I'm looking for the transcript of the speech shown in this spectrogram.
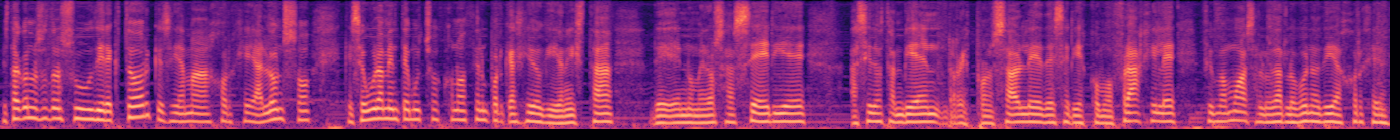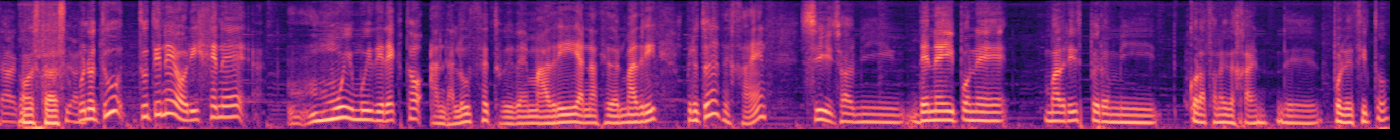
Está con nosotros su director, que se llama Jorge Alonso, que seguramente muchos conocen porque ha sido guionista de numerosas series, ha sido también responsable de series como Frágiles. En fin, vamos a saludarlo. Buenos días, Jorge. ¿Cómo estás? Bueno, tú, tú tienes orígenes muy, muy directos andaluces, tú vives en Madrid, has nacido en Madrid, pero tú eres de Jaén. Sí, o sea, mi DNI pone Madrid, pero mi corazón es de Jaén, de pueblecito,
